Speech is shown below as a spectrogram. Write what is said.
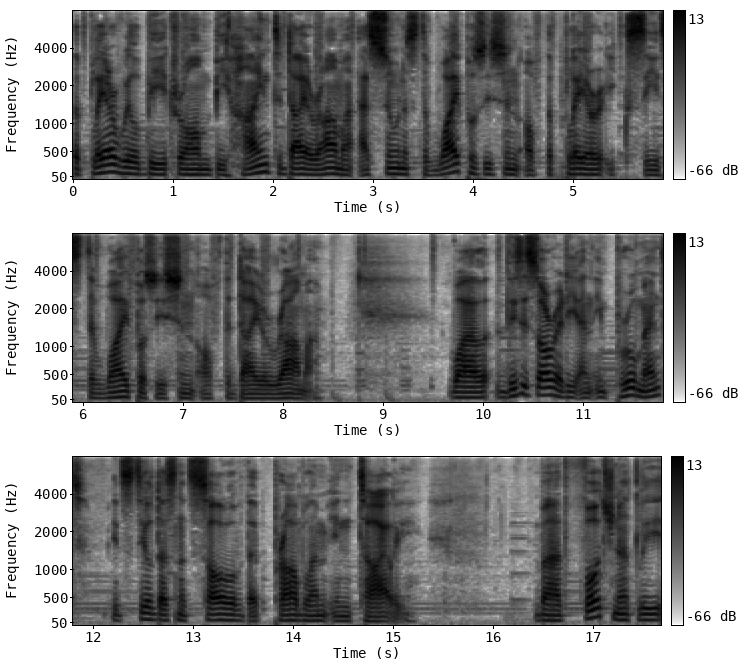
the player will be drawn behind the diorama as soon as the Y position of the player exceeds the Y position of the diorama. While this is already an improvement, it still does not solve the problem entirely. But fortunately,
